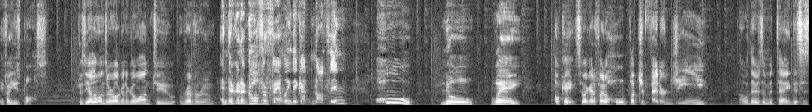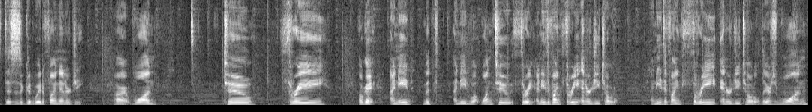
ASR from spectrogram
if I use boss. Because the other ones are all going to go on to Revavroom. And they're going to call for family. They got nothing. Oh, no way. Okay, so I got to find a whole bunch of energy. Oh, there's a Metang. This is this is a good way to find energy. All right, one, two, three. Okay, I need, I need what? One, two, three. I need to find three energy total. I need to find three energy total. There's one.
